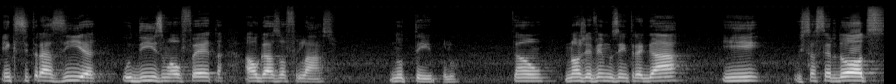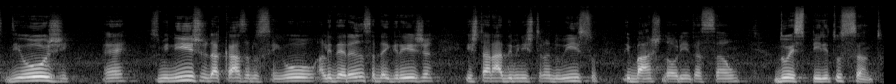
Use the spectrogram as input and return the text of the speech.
em que se trazia o dízimo, a oferta ao gasofilácio no templo. Então, nós devemos entregar e os sacerdotes de hoje, é, os ministros da casa do Senhor, a liderança da igreja, estará administrando isso debaixo da orientação do Espírito Santo.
